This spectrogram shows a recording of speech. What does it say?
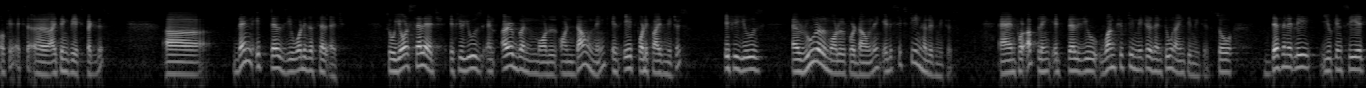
okay uh, I think we expect this. Uh, then it tells you what is a cell edge. So your cell edge if you use an urban model on downlink is 845 meters. If you use a rural model for downlink it is 1600 meters and for uplink it tells you 150 meters and 290 meters. So definitely you can see it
